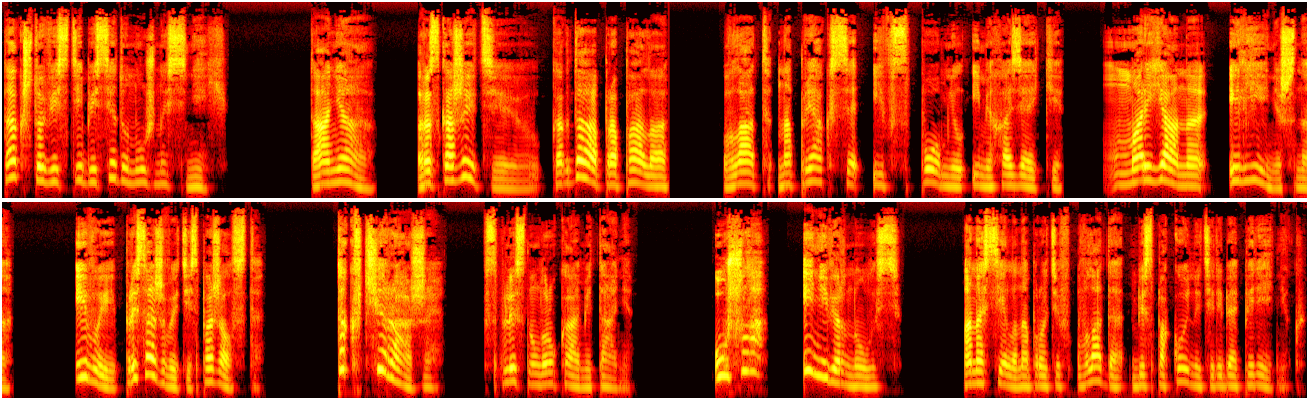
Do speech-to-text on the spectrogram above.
Так что вести беседу нужно с ней. «Таня, расскажите, когда пропала Влад напрягся и вспомнил имя хозяйки. «Марьяна Ильинична. И вы присаживайтесь, пожалуйста». «Так вчера же!» — всплеснула руками Таня. «Ушла и не вернулась». Она села напротив Влада, беспокойно теребя передник.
